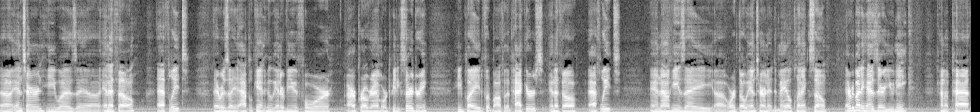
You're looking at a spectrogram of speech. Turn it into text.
uh, intern. He was a uh, NFL athlete. There was an applicant who interviewed for our program, orthopedic surgery. He played football for the Packers, NFL athlete, and now he's a uh, ortho intern at the Mayo Clinic. So everybody has their unique kind of path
